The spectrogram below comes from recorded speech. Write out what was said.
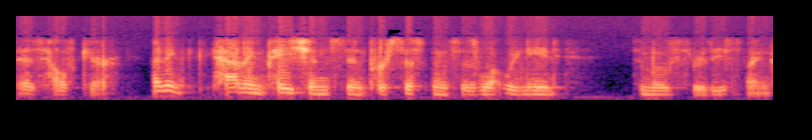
as healthcare. I think having patience and persistence is what we need to move through these things.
